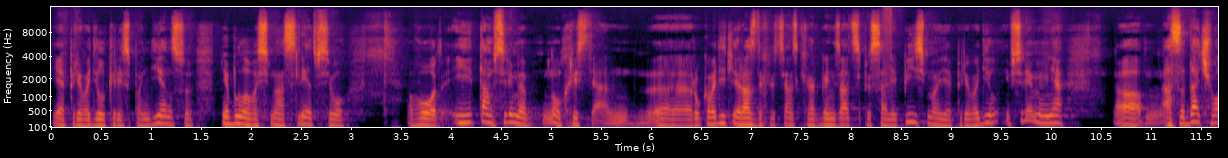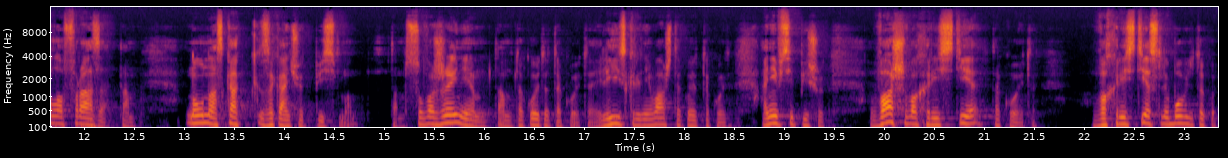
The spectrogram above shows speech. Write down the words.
я переводил корреспонденцию. Мне было 18 лет всего. Вот. И там все время ну, христиан, э, руководители разных христианских организаций писали письма, я переводил. И все время меня а, озадачивала фраза там – но у нас как заканчивают письма? Там, с уважением, там, такой-то, такой-то. Или искренне ваш, такой-то, такой-то. Они все пишут, ваш во Христе такой-то. Во Христе с любовью такой.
